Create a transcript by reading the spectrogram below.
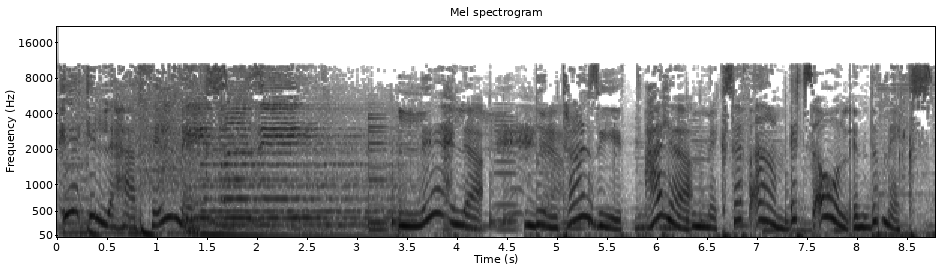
هي كلها في في ال mix. ترانزيت ليه لا ضمن ترانزيت على Mix FM. It's all in the mix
